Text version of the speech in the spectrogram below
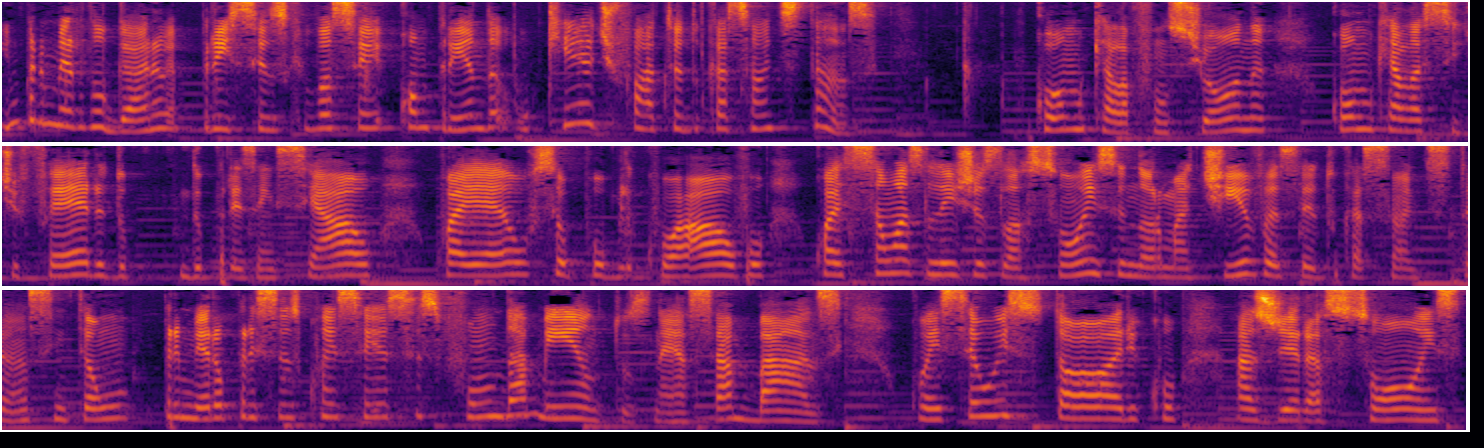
Em primeiro lugar, é preciso que você compreenda o que é de fato educação à distância como que ela funciona, como que ela se difere do, do presencial, qual é o seu público-alvo, quais são as legislações e normativas da educação à distância. Então, primeiro eu preciso conhecer esses fundamentos, né, essa base, conhecer o histórico, as gerações.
